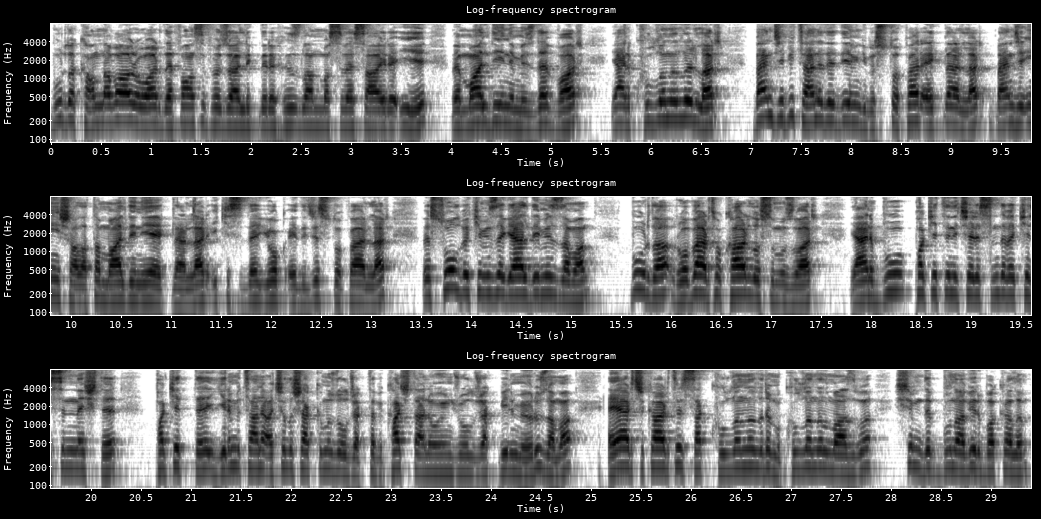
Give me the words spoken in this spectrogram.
Burada Cannavaro var. Defansif özellikleri, hızlanması vesaire iyi ve Maldini'miz de var. Yani kullanılırlar. Bence bir tane dediğim gibi stoper eklerler. Bence inşallah da Maldini'ye eklerler. İkisi de yok edici stoperler. Ve sol bekimize geldiğimiz zaman burada Roberto Carlos'umuz var. Yani bu paketin içerisinde ve kesinleşti. Pakette 20 tane açılış hakkımız olacak. Tabii kaç tane oyuncu olacak bilmiyoruz ama eğer çıkartırsak kullanılır mı, kullanılmaz mı? Şimdi buna bir bakalım.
